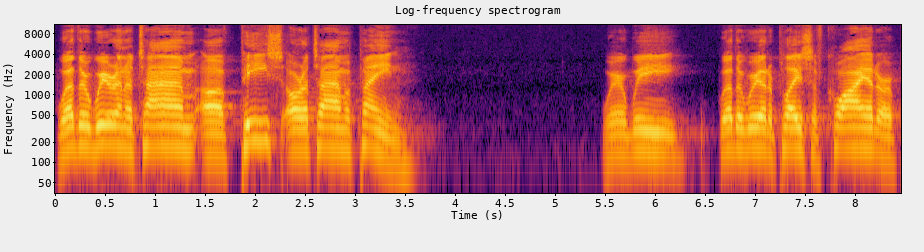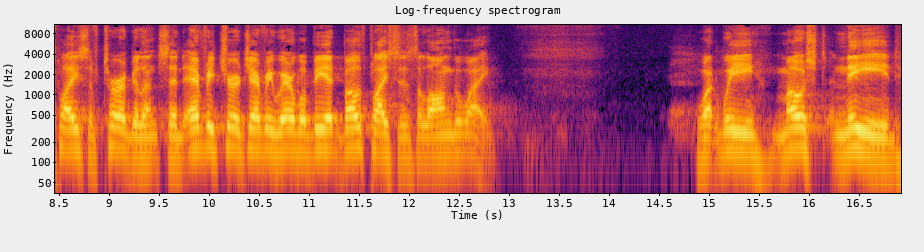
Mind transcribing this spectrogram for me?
whether we're in a time of peace or a time of pain, where we, whether we're at a place of quiet or a place of turbulence, and every church everywhere will be at both places along the way. What we most need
